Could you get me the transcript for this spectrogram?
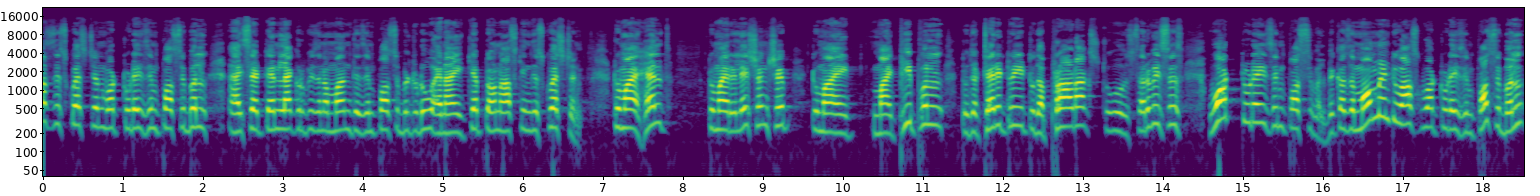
asked this question, what today is impossible, I said 10 lakh rupees in a month is impossible to do, and I kept on asking this question. To my health, to my relationship, to my my people, to the territory, to the products, to services. What today is impossible? Because the moment you ask what today is impossible,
